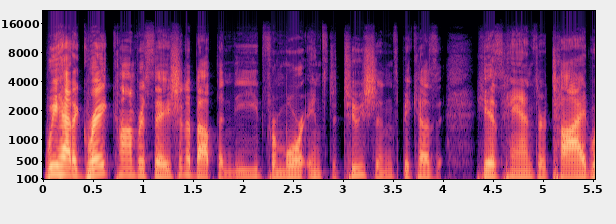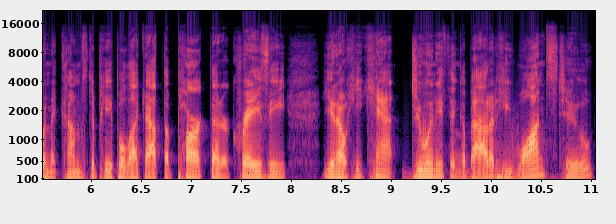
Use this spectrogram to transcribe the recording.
We had a great conversation about the need for more institutions because his hands are tied when it comes to people like at the park that are crazy. You know, he can't do anything about it. He wants to.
